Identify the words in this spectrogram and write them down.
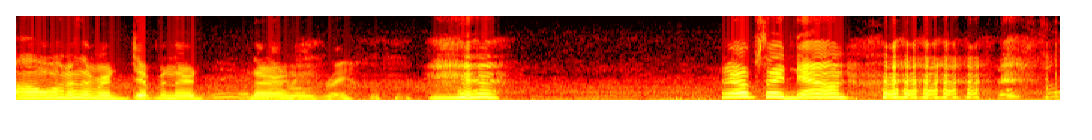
Oh, one of them are dipping their. Yeah, that There. just rolls right. They're upside down. They're still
